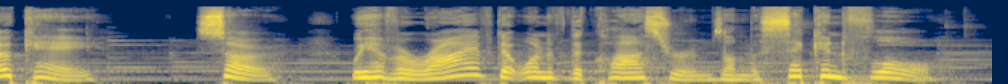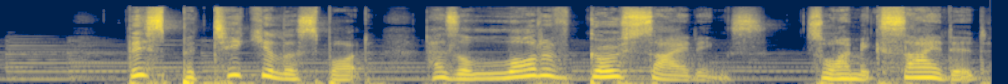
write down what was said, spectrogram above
Okay, so we have arrived at one of the classrooms on the second floor. This particular spot has a lot of ghost sightings, so I'm excited.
